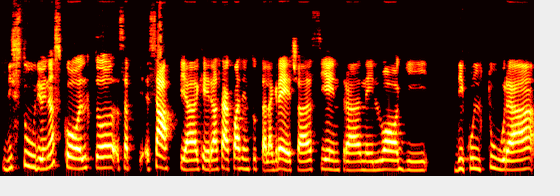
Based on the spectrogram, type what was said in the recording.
di studio in ascolto sappia, sappia che in realtà quasi in tutta la Grecia si entra nei luoghi di cultura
